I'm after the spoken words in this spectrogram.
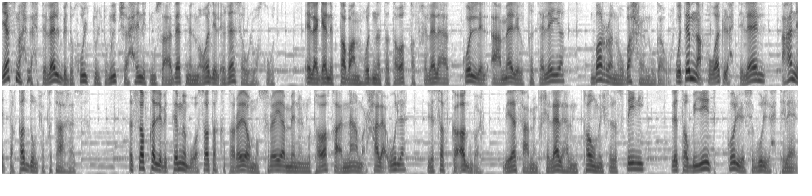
يسمح الاحتلال بدخول 300 شاحنة مساعدات من مواد الإغاثة والوقود. إلى جانب طبعا هدنة تتوقف خلالها كل الأعمال القتالية برا وبحرا وجوا وتمنع قوات الاحتلال عن التقدم في قطاع غزة. الصفقة اللي بتتم بوساطة قطرية ومصرية من المتوقع أنها مرحلة أولى لصفقة أكبر بيسعى من خلالها المقاوم الفلسطيني لتبييض كل سجون الاحتلال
